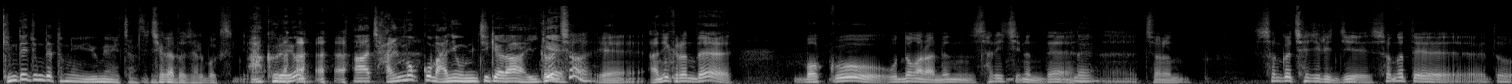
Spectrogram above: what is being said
김대중 대통령이 유명했지 않습니까? 제가 더 잘 먹습니다. 아 그래요? 아 잘 먹고 많이 움직여라 이게 그렇죠. 예. 아니 그런데 먹고 운동 안 하면 살이 찌는데 네. 에, 저는 선거 체질인지 선거 때도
